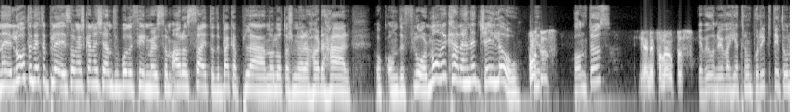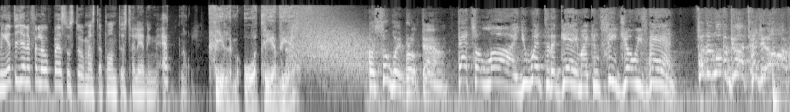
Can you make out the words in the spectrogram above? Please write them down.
Nej, låten heter Play. Sångerskan är känd för både filmer som Out of Sight och The Backup Plan och låtar som ni hörde här och On the Floor. Många kallar henne J Lo. Pontus. Pontus. Jennifer Lopez. Ja, vi undrar ju vad heter hon på riktigt. Hon heter Jennifer Lopez och stormästare Pontus tar ledning med 1-0. Film och TV. Our subway broke down. That's a lie. You went to the game. I can see Joey's hand. For the love of God, take it off!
